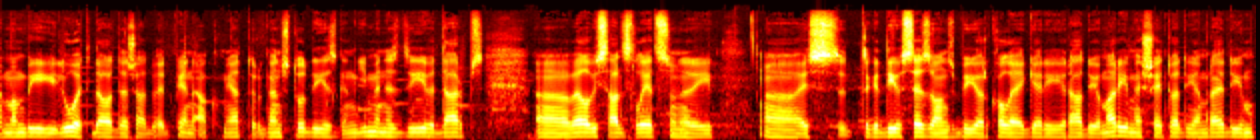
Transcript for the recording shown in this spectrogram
man bija ļoti daudz dažādu veidu pienākumu. Jā, tur gan studijas, gan ģimenes dzīve, darbs, vēl visādas lietas, un arī Uh, es tagad divas sezonas biju ar kolēģi arī Rādio Mariju. Mēs šeit vadījām raidījumu.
